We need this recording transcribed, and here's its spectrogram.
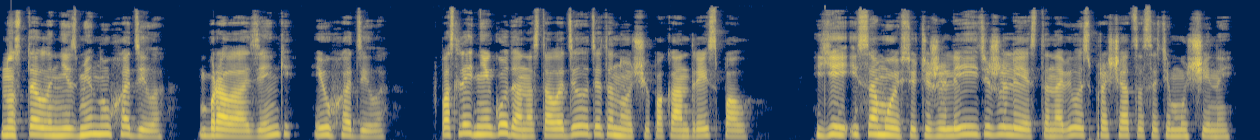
Но Стелла неизменно уходила, брала деньги и уходила. В последние годы она стала делать это ночью, пока Андрей спал. Ей и самой все тяжелее и тяжелее становилось прощаться с этим мужчиной.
